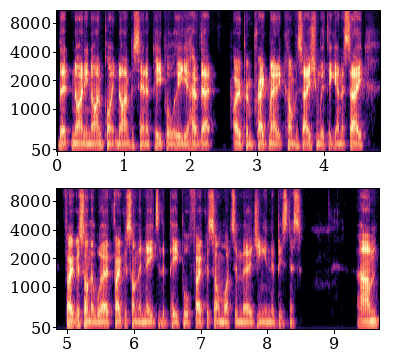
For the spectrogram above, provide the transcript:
that 99.9% of people who you have that open, pragmatic conversation with They're going to say, focus on the work, focus on the needs of the people, focus on what's emerging in the business. Um,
